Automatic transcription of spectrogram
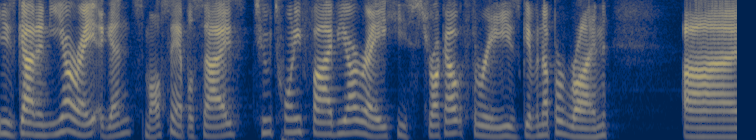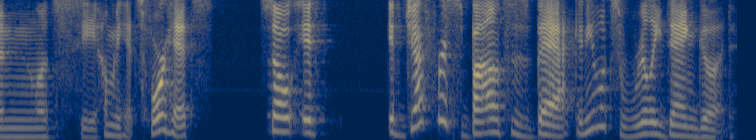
He's got an ERA, again, small sample size, 225 ERA. He's struck out three. He's given up a run on, let's see, how many hits? Four hits. So if if Jeffress bounces back and he looks really dang good,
